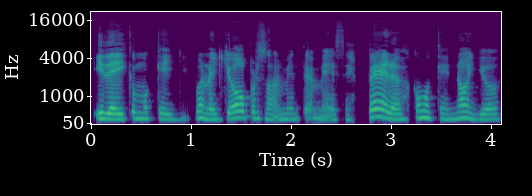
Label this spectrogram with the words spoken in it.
Y de ahí como que, bueno, yo personalmente me desespero, es como que no, yo,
